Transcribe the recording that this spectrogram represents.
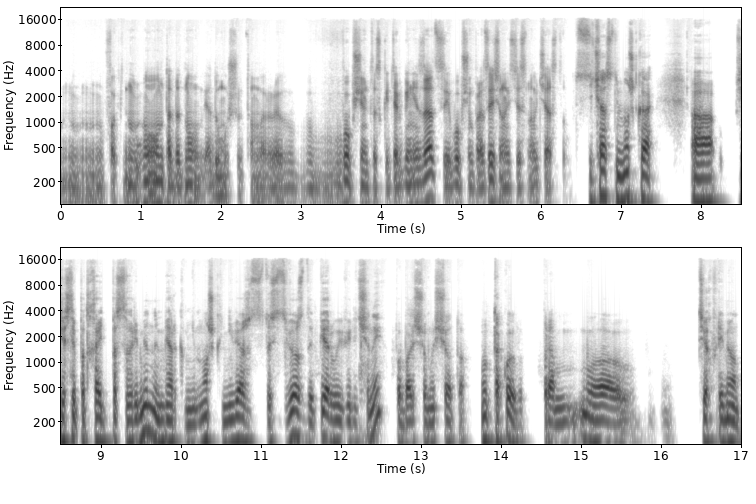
ну, факт, ну, он тогда, ну, я думаю, что там в общем, так сказать, организации, в общем процессе он, естественно, участвовал. Сейчас немножко, а, если подходить по современным меркам, немножко не вяжется. То есть звезды первой величины, по большому счету, ну, такой вот прям а, тех времен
